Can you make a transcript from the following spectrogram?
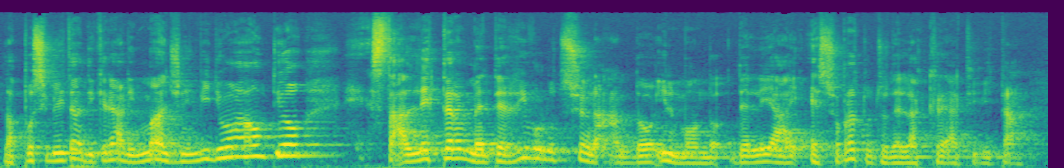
la possibilità di creare immagini, video, audio, eh, sta letteralmente rivoluzionando il mondo delle AI e soprattutto della creatività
